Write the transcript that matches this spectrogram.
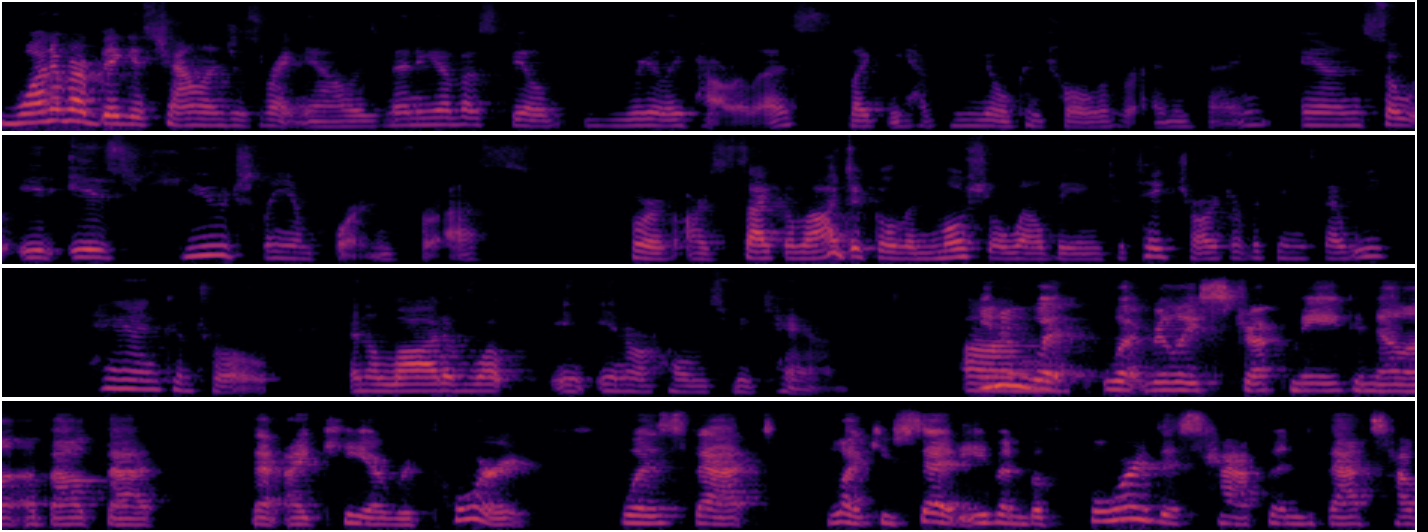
one of our biggest challenges right now is many of us feel really powerless like we have no control over anything. And so it is hugely important for us for our psychological and emotional well-being to take charge over things that we can control and a lot of what in, in our homes we can. Um, you know um, what what really struck me Gunilla about that that IKEA report was that like you said, even before this happened, that's how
